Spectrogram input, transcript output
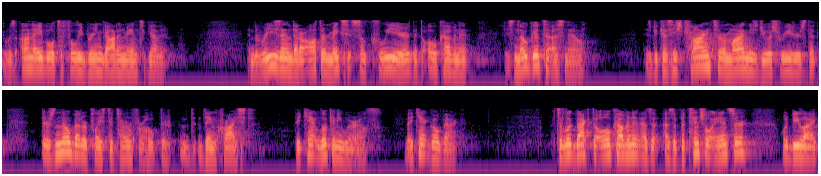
It was unable to fully bring God and man together. And the reason that our author makes it so clear that the old covenant is no good to us now is because he's trying to remind these Jewish readers that there's no better place to turn for hope than Christ. They can't look anywhere else. They can't go back. To look back at the old covenant as a, as a potential answer would be like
